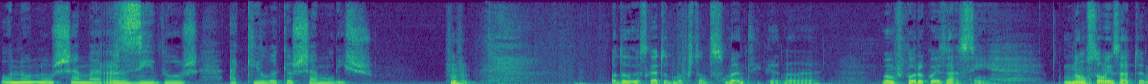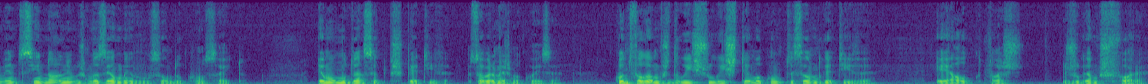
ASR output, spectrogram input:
o Nuno chama resíduos aquilo a que eu chamo lixo? oh, Dalila, se calhar é tudo uma questão de semântica, não é? Vamos pôr a coisa assim. Não são exatamente sinónimos, mas é uma evolução do conceito. É uma mudança de perspectiva sobre a mesma coisa. Quando falamos de lixo, o lixo tem uma conotação negativa. É algo que nós jogamos fora.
